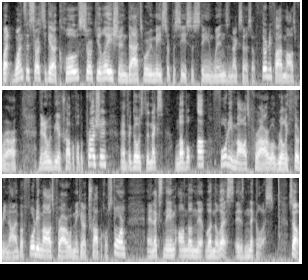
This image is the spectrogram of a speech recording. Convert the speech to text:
But once it starts to get a closed circulation, that's where we may start to see sustained winds in excess of 35 miles per hour. Then it would be a tropical depression, and if it goes to the next level up, 40 miles per hour, well, really 39, but 40 miles per hour would make it a tropical storm. And next name on the, on the list is Nicholas. So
